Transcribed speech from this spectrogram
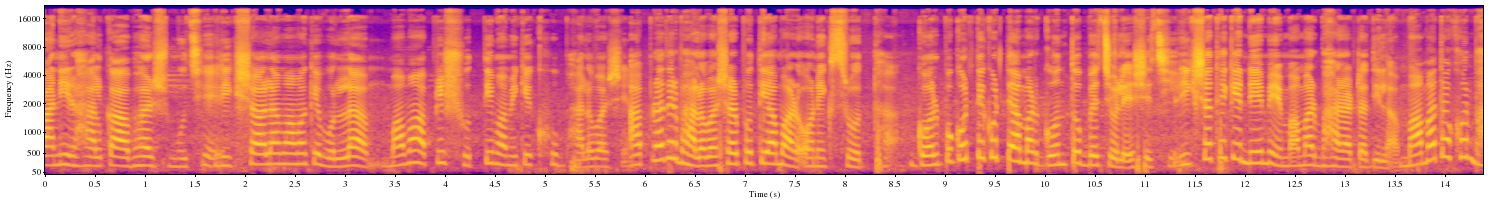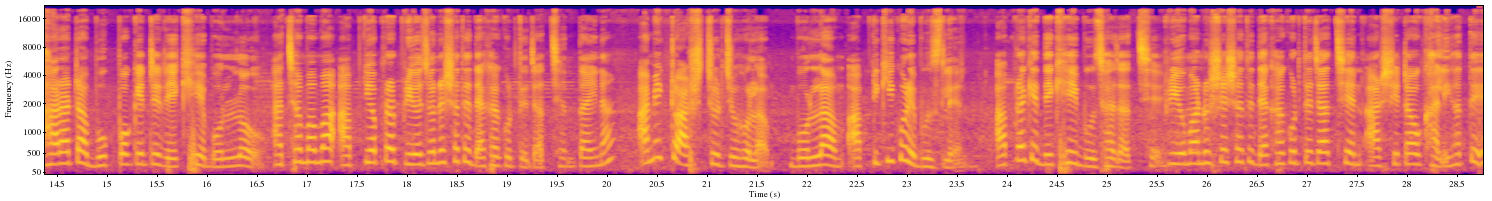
পানির হালকা আভাস মুছে রিক্সাওয়ালা মামাকে বললাম, মামা, আপনি সত্যি মামিকে খুব ভালোবাসেন। আপনাদের ভালোবাসার প্রতি আমার অনেক শ্রদ্ধা। গল্প করতে করতে আমার গন্তব্যে চলে এসেছি। রিক্সা থেকে নেমে মামার ভাড়াটা দিলাম। মামা তখন ভাড়াটা বুক পকেটে রেখে বলল আচ্ছা মামা, আপনি আপনার প্রিয়জনের সাথে দেখা করতে যাচ্ছেন, তাই না? আমি একটু আশ্চর্য হলাম। বললাম, আপনি কি করে বুঝলেন? আপনাকে দেখেই বোঝা যাচ্ছে। প্রিয় মানুষের সাথে দেখা করতে যাচ্ছেন আর সেটাও খালি হাতে।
